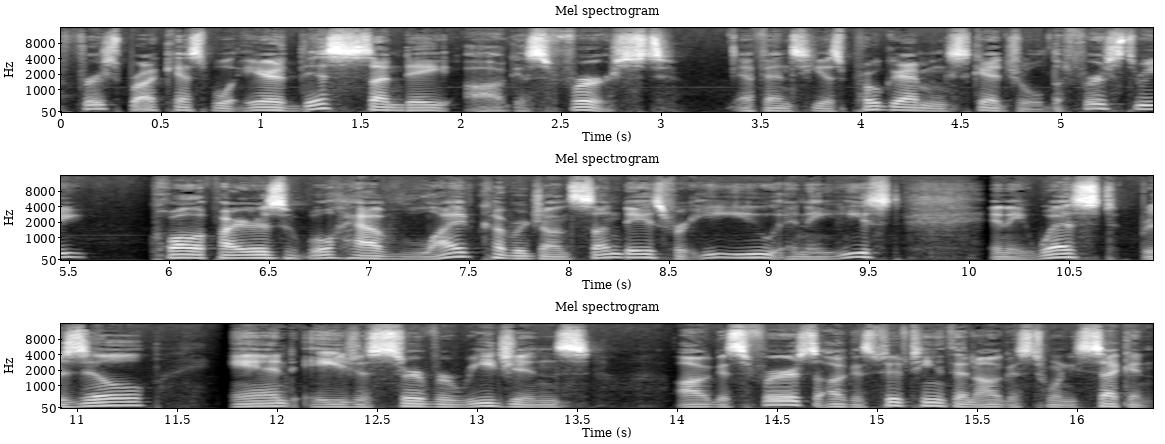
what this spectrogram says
first broadcast will air this Sunday, August 1st. FNCS programming schedule. The first three qualifiers will have live coverage on Sundays for EU, NA East, NA West, Brazil, and Asia server regions August 1st, August 15th, and August 22nd.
